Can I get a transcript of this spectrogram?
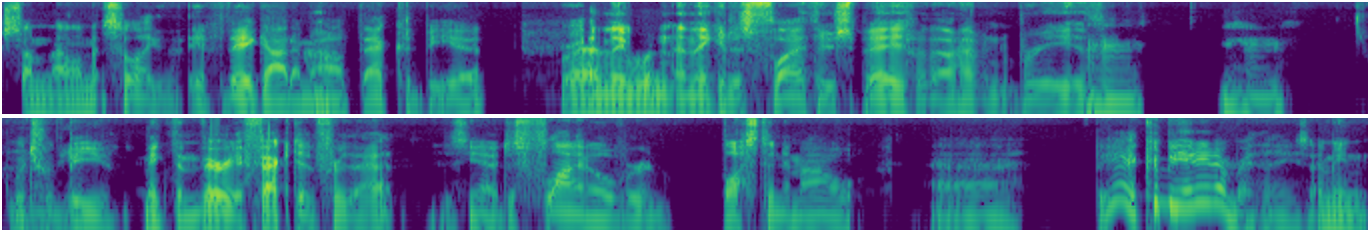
some element. So like if they got him Oh. out, that could be it. Right. And they wouldn't and they could just fly through space without having to breathe. Mhm. Mhm. which would be make them very effective for that. Just, you know, just flying over and busting him out. Uh, but yeah, it could be any number of things. I mean,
